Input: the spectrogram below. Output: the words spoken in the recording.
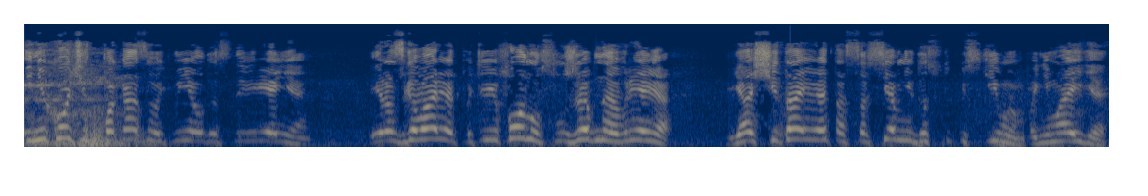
и не хочет показывать мне удостоверение и разговаривает по телефону в служебное время. Я считаю это совсем недоступимым, понимаете?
